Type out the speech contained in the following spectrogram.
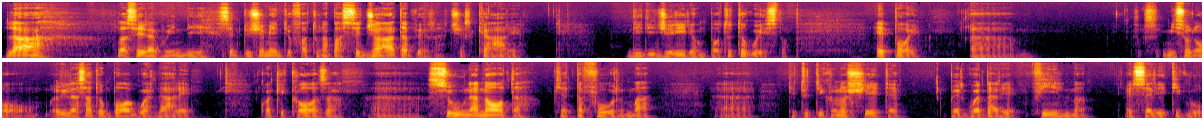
La, la sera quindi semplicemente ho fatto una passeggiata per cercare di digerire un po' tutto questo e poi uh, mi sono rilassato un po' a guardare qualche cosa uh, su una nota piattaforma uh, che tutti conoscete per guardare film e serie tv.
